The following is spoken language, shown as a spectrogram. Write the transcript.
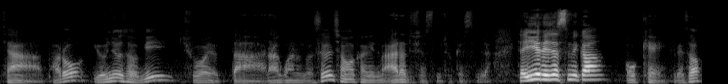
자, 바로 요 녀석이 주어였다라고 하는 것을 정확하게 좀 알아두셨으면 좋겠습니다. 자, 이해되셨습니까? 오케이. 그래서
